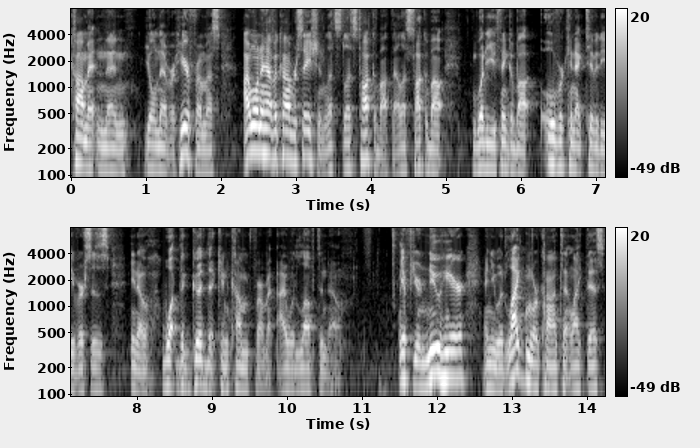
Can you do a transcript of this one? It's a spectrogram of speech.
comment and then you'll never hear from us. I want to have a conversation. Let's let's talk about that. Let's talk about what do you think about overconnectivity versus you know what the good that can come from it. I would love to know. If you're new here and you would like more content like this,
